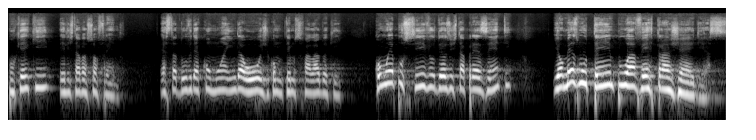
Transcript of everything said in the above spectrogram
por que, que ele estava sofrendo? Essa dúvida é comum ainda hoje, como temos falado aqui. Como é possível Deus estar presente e ao mesmo tempo haver tragédias?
